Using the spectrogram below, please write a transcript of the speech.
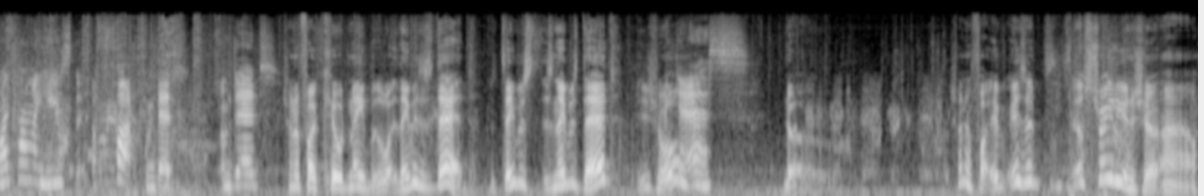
Like, why can't I use this? Oh, fuck! I'm dead. I'm dead. Channel 5 killed neighbors. What? Neighbors is dead. His neighbors, his neighbors dead? Are you sure? Yes. No. Channel 5 is an Australian show. Ow.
